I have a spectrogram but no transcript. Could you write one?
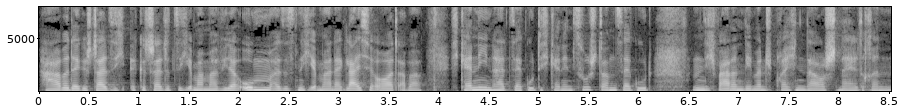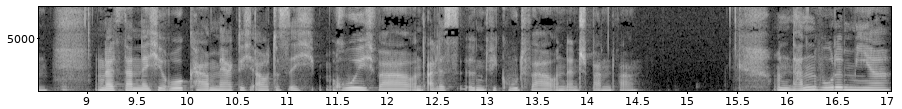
habe, der gestaltet sich, gestaltet sich immer mal wieder um. Also es ist nicht immer der gleiche Ort, aber ich kenne ihn halt sehr gut, ich kenne den Zustand sehr gut und ich war dann dementsprechend da auch schnell drin. Und als dann der Chirurg kam, merkte ich auch, dass ich ruhig war und alles irgendwie gut war und entspannt war. Und dann wurde mir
